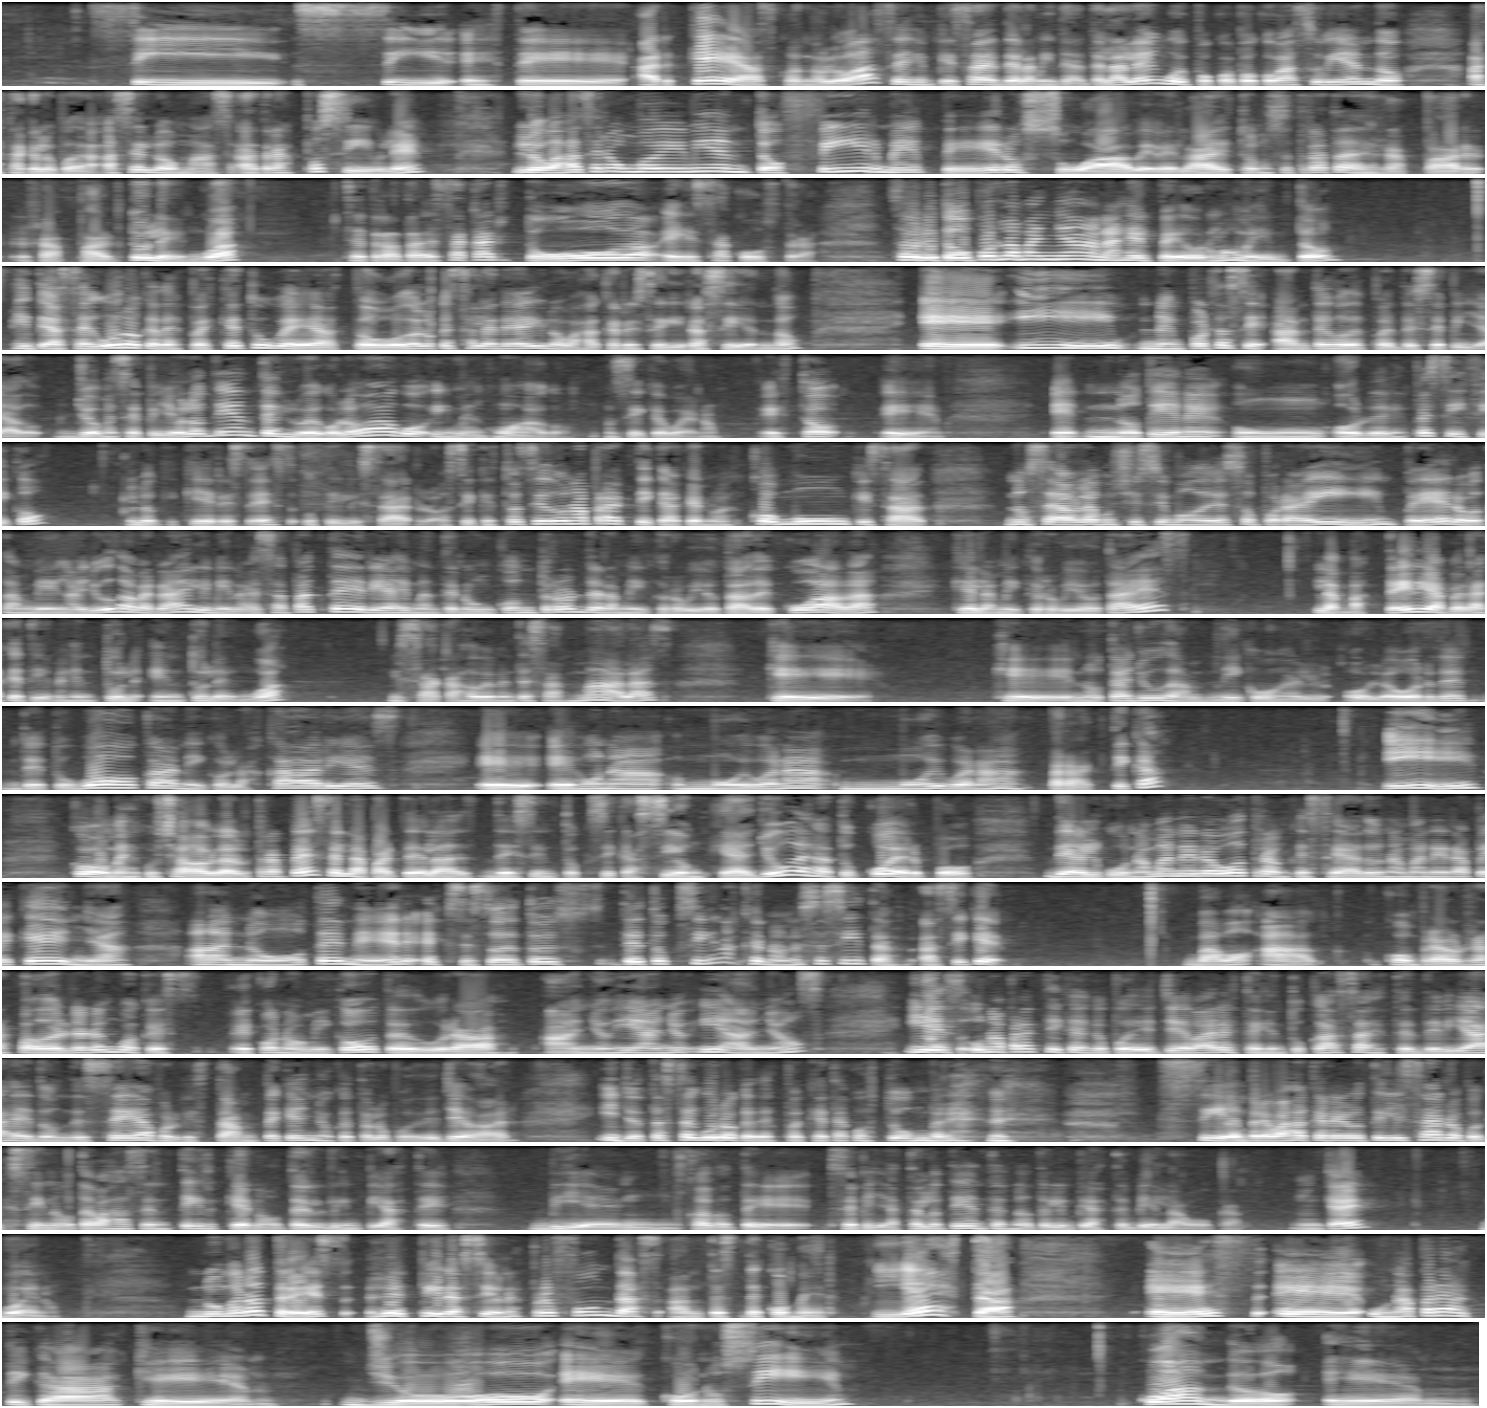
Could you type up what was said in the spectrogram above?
si, si este, arqueas cuando lo haces, empieza desde la mitad de la lengua y poco a poco va subiendo hasta que lo puedas hacer lo más atrás posible. Lo vas a hacer un movimiento firme pero suave, ¿verdad? Esto no se trata de raspar, raspar tu lengua. Se trata de sacar toda esa costra. Sobre todo por la mañana es el peor momento. Y te aseguro que después que tú veas todo lo que sale de ahí, lo vas a querer seguir haciendo. Eh, y no importa si antes o después de cepillado. Yo me cepillo los dientes, luego lo hago y me enjuago. Así que bueno, esto eh, eh, no tiene un orden específico. Lo que quieres es utilizarlo. Así que esto ha sido una práctica que no es común, quizás no se habla muchísimo de eso por ahí, pero también ayuda, ¿verdad?, a eliminar esas bacterias y mantener un control de la microbiota adecuada, que la microbiota es las bacterias, ¿verdad?, que tienes en tu, en tu lengua y sacas obviamente esas malas que que no te ayudan ni con el olor de, tu boca ni con las caries. Eh, es una muy buena, muy buena práctica. Y como me he escuchado hablar otras veces, la parte de la desintoxicación, que ayudes a tu cuerpo de alguna manera u otra, aunque sea de una manera pequeña, a no tener exceso de, de toxinas que no necesitas. Así que vamos a comprar un raspador de lengua que es económico, te dura años y años y años y es una práctica que puedes llevar, estés en tu casa, estés de viaje, donde sea, porque es tan pequeño que te lo puedes llevar y yo te aseguro que después que te acostumbres siempre vas a querer utilizarlo porque si no te vas a sentir que no te limpiaste bien, cuando te cepillaste los dientes no te limpiaste bien la boca, ¿ok? Bueno. Número 3, respiraciones profundas antes de comer. Y esta es eh, una práctica que yo eh, conocí cuando em,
